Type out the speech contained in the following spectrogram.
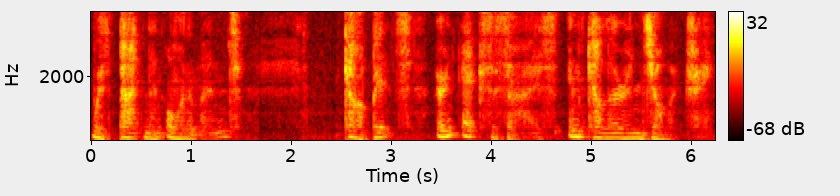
with pattern and ornament, carpets an exercise in colour and geometry.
